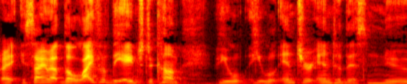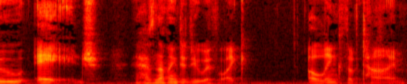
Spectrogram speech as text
Right? He's talking about the life of the age to come. He will he will enter into this new age it has nothing to do with like a length of time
